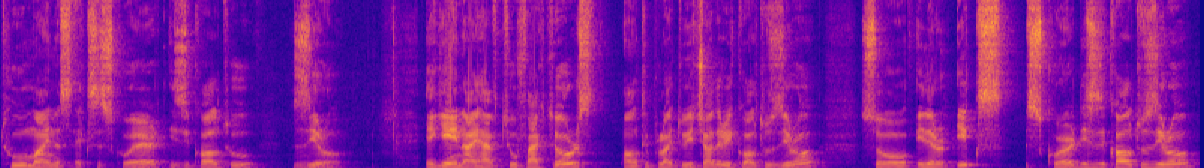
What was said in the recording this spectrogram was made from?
2 minus x squared is equal to 0. Again, I have two factors multiplied to each other equal to 0. So either x squared is equal to 0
